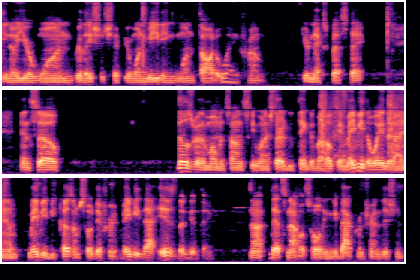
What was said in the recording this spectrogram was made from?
you know you're one relationship, you're one meeting, one thought away from your next best day. And so those were the moments honestly when I started to think about okay, maybe the way that I am, maybe because I'm so different, maybe that is the good thing. Not that's not what's holding me back from transition.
